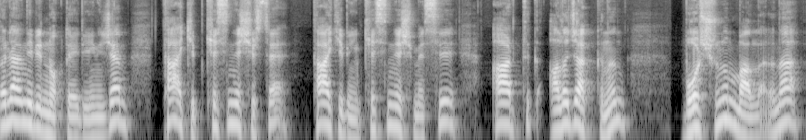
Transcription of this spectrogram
önemli bir noktaya değineceğim. Takip kesinleşirse takibin kesinleşmesi artık alıcı hakkının borçlunun mallarına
